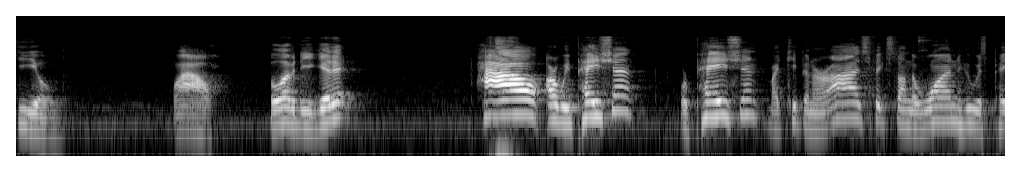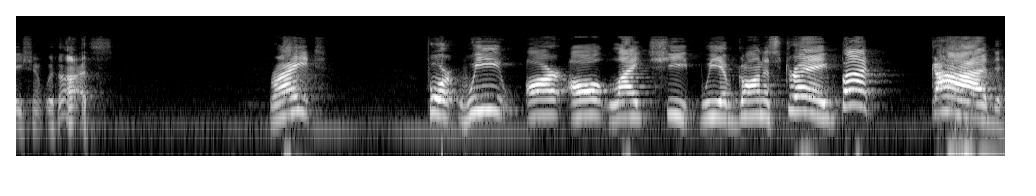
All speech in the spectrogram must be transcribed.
healed. Wow. Beloved, do you get it? How are we patient? We're patient by keeping our eyes fixed on the one who is patient with us. Right? For we are all like sheep. We have gone astray, but God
